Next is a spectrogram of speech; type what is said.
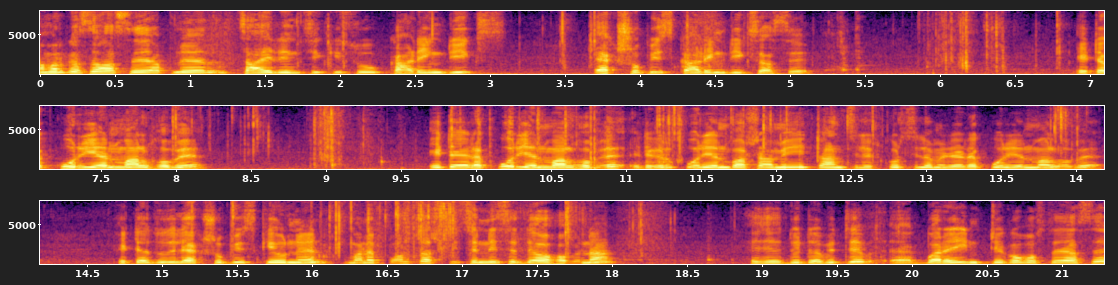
আমার কাছে আছে আপনার চার ইঞ্চি কিছু কাটিং ডিস্ক একশো পিস কাটিং ডিস্ক আছে। এটা কোরিয়ান মাল হবে। এটা একটা কোরিয়ান মাল হবে। এটাকে কোরিয়ান ভাষা, আমি ট্রান্সলেট করছিলাম, এটা একটা কোরিয়ান মাল হবে। এটা যদি একশো পিস কেউ নেন মানে পঞ্চাশ পিসের নিচে দেওয়া হবে না। এই যে দুইটা ভিতরে একবারে ইনটেক অবস্থায় আছে।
